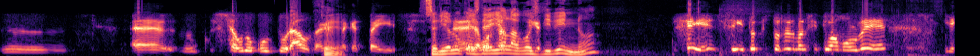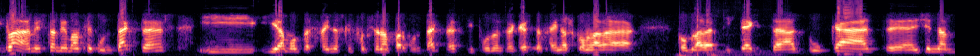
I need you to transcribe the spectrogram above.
mm, eh, pseudocultural d'aquest Sí. país. Seria el Eh, que es llavors, deia l'agost divin, no? Sí, sí, tots, tots es van situar molt bé i, clar, a més també van fer contactes i, i hi ha moltes feines que funcionen per contactes, tipus doncs, aquesta, feines com la de com la d'arquitecte, advocat, eh, gent amb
